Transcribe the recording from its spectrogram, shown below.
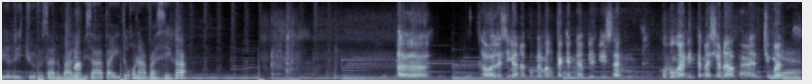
pilih jurusan pariwisata itu kenapa sih kak? Uh, awalnya sih kan aku memang pengen ngambil jurusan hubungan internasional kan, cuman yeah.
